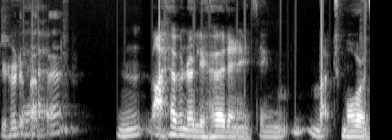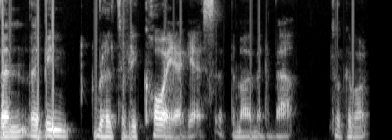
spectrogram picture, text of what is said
You heard yeah. about that? I haven't really heard anything much more than they've been relatively coy, I guess, at the moment about talking about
